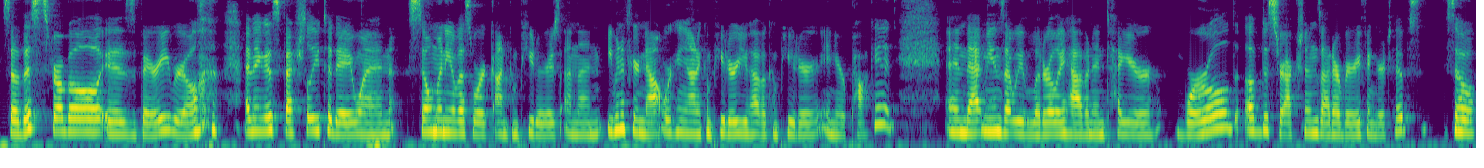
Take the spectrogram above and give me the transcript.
So this struggle is very real. I think especially today when so many of us work on computers and then even if you're not working on a computer, you have a computer in your pocket. And that means that we literally have an entire world of distractions at our very fingertips. So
